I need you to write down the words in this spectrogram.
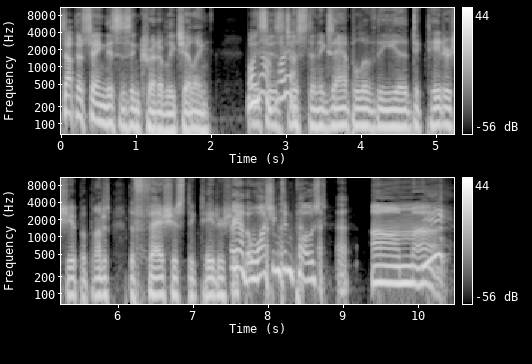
is out there saying this is incredibly chilling. Well, this yeah. is Oh, yeah. just an example of the uh, dictatorship upon us, the fascist dictatorship. Oh, yeah, the Washington Post. Um, uh,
